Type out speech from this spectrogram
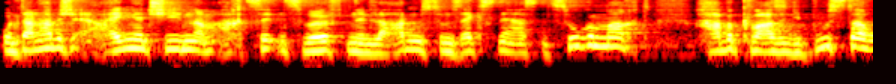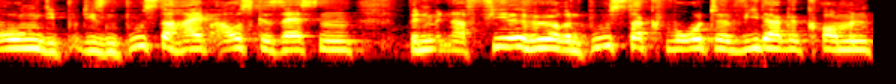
und dann habe ich eigen entschieden, am 18.12. den Laden bis zum 6.1. zugemacht, habe quasi die Boosterung, die, diesen Booster-Hype ausgesessen, bin mit einer viel höheren Boosterquote wiedergekommen,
